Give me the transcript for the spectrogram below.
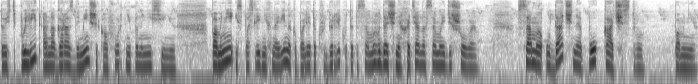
То есть пылит она гораздо меньше, комфортнее по нанесению. По мне, из последних новинок и палеток Фаберлик вот это самая удачная, хотя она самая дешевая. Самая удачная по качеству, по мне,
